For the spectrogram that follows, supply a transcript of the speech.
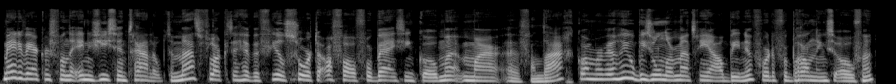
Medewerkers van de energiecentrale op de Maasvlakte hebben veel soorten afval voorbij zien komen. Maar uh, vandaag kwam er wel heel bijzonder materiaal binnen voor de verbrandingsoven.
